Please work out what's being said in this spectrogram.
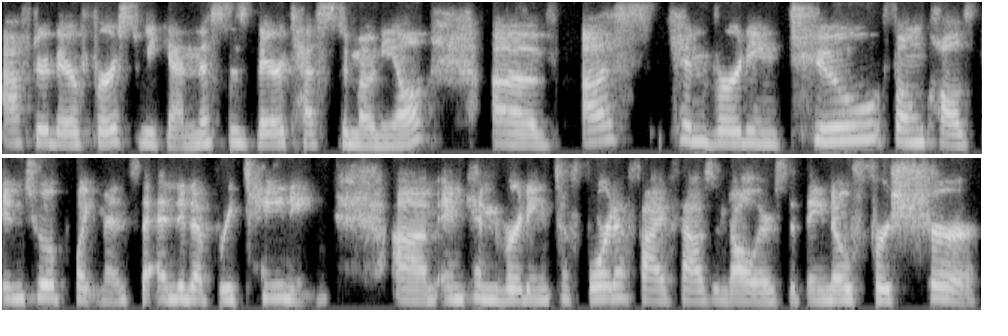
after their first weekend. This is their testimonial of us converting two phone calls into appointments that ended up retaining um, and converting to four to five thousand dollars that they know for sure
